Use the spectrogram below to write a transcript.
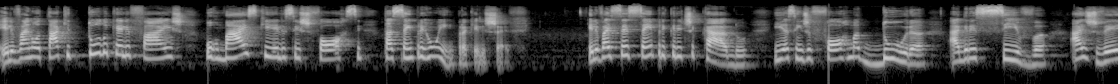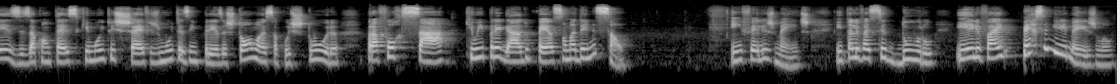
Ele vai notar que tudo que ele faz, por mais que ele se esforce, está sempre ruim para aquele chefe. Ele vai ser sempre criticado e assim de forma dura, agressiva. Às vezes acontece que muitos chefes, muitas empresas tomam essa postura para forçar que o empregado peça uma demissão. Infelizmente. Então ele vai ser duro e ele vai perseguir mesmo.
